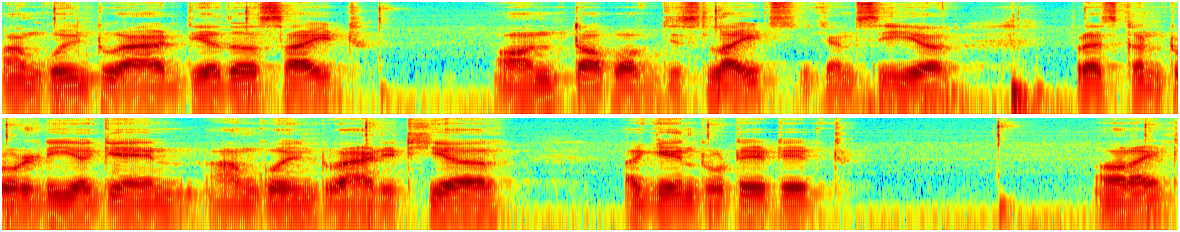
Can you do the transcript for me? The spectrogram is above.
I'm going to add the other side on top of these lights you can see here press ctrl D again. I'm going to add it here. Again rotate it. Alright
